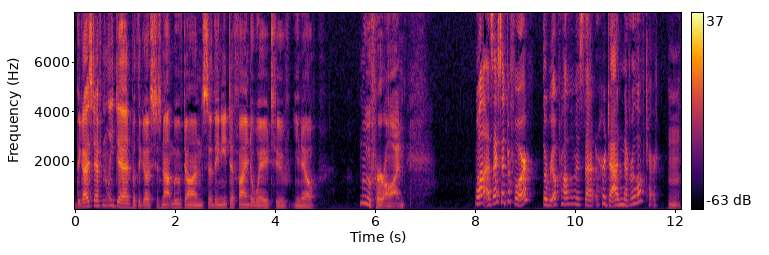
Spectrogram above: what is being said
the guy's definitely dead, but the ghost has not moved on, so they need to find a way to, you know, move her on. Well, as I said before, the real problem is that her dad never loved her. Mm.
